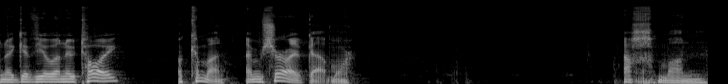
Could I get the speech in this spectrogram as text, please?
Can I give you a new toy? Oh, come on. I'm sure I've got more. Ach, man.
